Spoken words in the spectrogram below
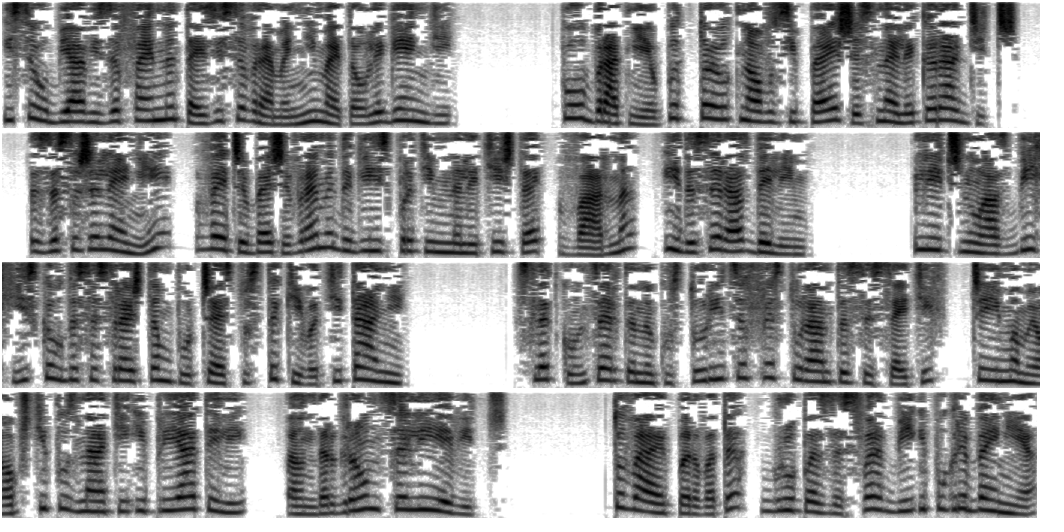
и се обяви за фен на тези съвременни метал легенди. По обратния път той отново си пееше с Неле Караджич. За съжаление, вече беше време да ги изпратим на летище, Варна, и да се разделим. Лично аз бих искал да се срещам по-често с такива титани. След концерта на Костурица в ресторанта се сетих, че имаме общи познати и приятели, Underground Салиевич. Това е първата група за свърби и погребения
